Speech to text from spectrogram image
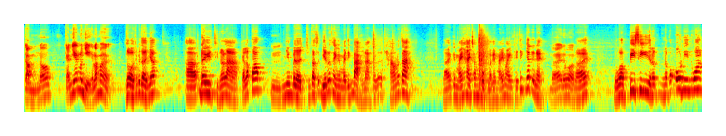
cầm nó cảm giác nó nhẹ lắm à. Rồi thế bây giờ nhá. À, đây thì nó là cái laptop ừ. nhưng bây giờ chúng ta sẽ biến nó thành cái máy tính bảng nào chúng ta sẽ tháo nó ra. Đấy cái máy 201 là cái máy mà anh thấy thích nhất đây này. Đấy đúng rồi. Đấy đúng không? Pc thì nó, nó có all in one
